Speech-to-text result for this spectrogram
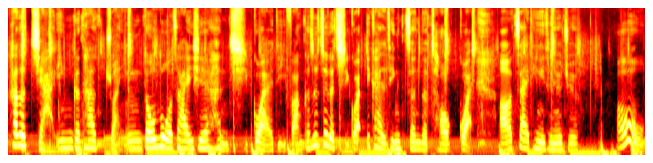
他的假音跟他的转音都落在一些很奇怪的地方。可是这个奇怪，一开始听真的超怪，然后再听一次就觉得。哦，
